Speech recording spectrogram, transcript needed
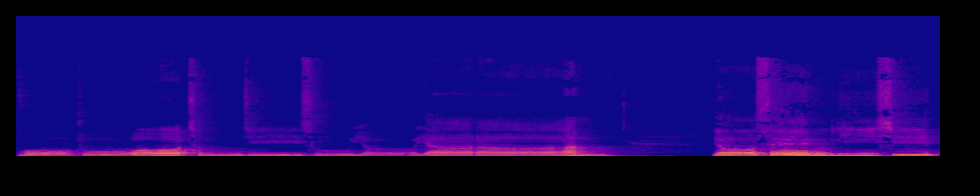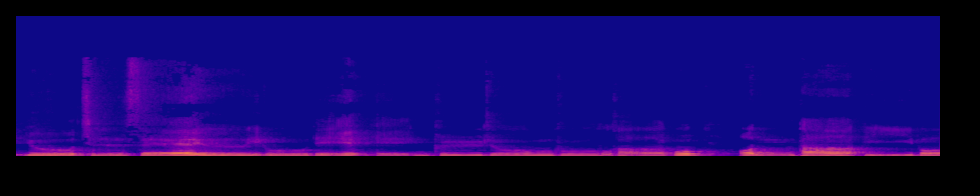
모부어 천지수여야람. 여생 26칠세 의 루대 행불중 구하고 언다 비법하니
